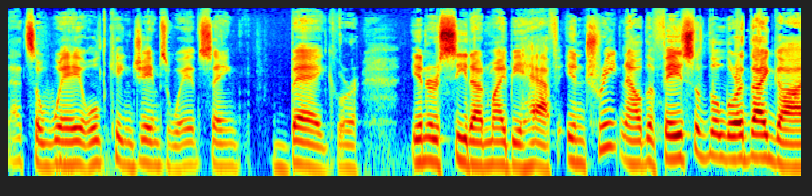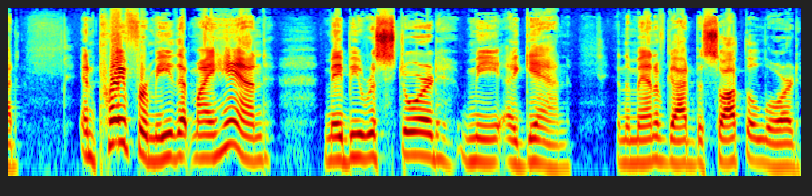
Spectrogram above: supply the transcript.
that's a way, Old King James way of saying beg or intercede on my behalf. Entreat now the face of the Lord thy God, and pray for me that my hand may be restored me again. And the man of God besought the Lord,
